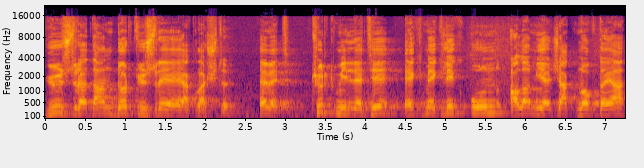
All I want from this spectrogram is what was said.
100 liradan 400 liraya yaklaştı. Evet, Türk milleti ekmeklik un alamayacak noktaya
